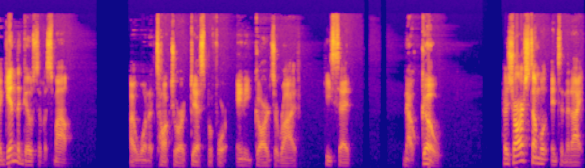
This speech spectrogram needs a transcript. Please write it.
again the ghost of a smile. I want to talk to our guest before any guards arrive, he said. Now go! Hajar stumbled into the night.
